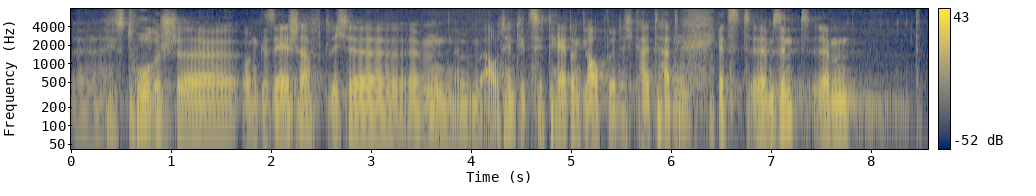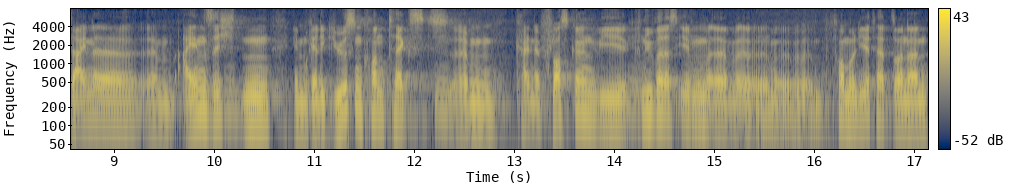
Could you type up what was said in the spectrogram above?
äh, historische und gesellschaftliche ähm, Authentizität und Glaubwürdigkeit hat. Mhm. Jetzt ähm, sind ähm, deine ähm, Einsichten im religiösen Kontext, ähm, keine Floskeln, wie. Knüver das eben äh, äh, formuliert hat, sondern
